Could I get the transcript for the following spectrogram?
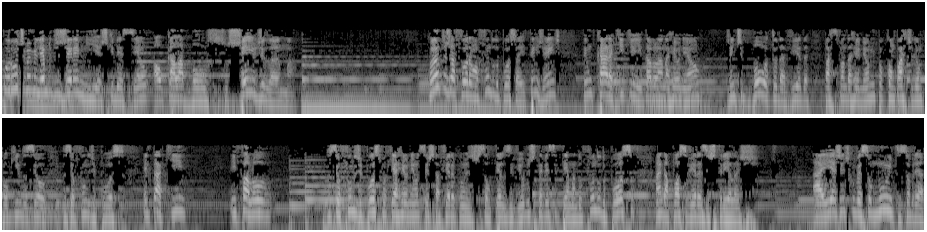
Por último, eu me lembro de Jeremias, que desceu ao calabouço, cheio de lama. Quantos já foram ao fundo do poço aí? Tem gente, tem um cara aqui que estava lá na reunião, gente boa toda a vida, participando da reunião, me compartilhou um pouquinho do seu, do seu fundo de poço. Ele está aqui e falou do seu fundo de poço, porque a reunião de sexta-feira com os solteiros e viúvos teve esse tema: do fundo do poço ainda posso ver as estrelas. Aí a gente conversou muito sobre a,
